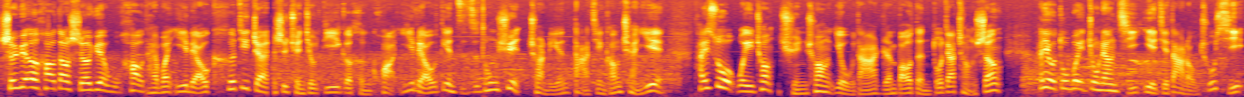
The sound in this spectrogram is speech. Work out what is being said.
十月二号到十二月五号，台湾医疗科技展是全球第一个横跨医疗、电子、资通讯、串联大健康产业。台塑、伟创、群创、友达、人保等多家厂商，还有多位重量级业界大佬出席。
